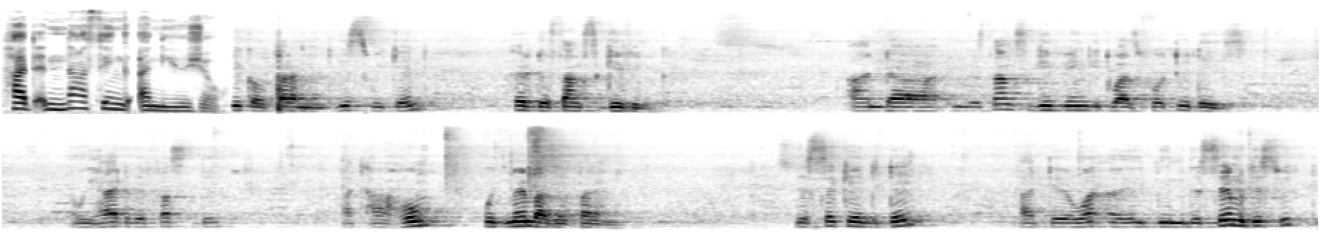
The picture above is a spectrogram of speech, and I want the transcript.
had nothing unusual. Speaker of Parliament this weekend held a Thanksgiving. And uh, in the Thanksgiving, it was for two days. We had the first day at her home with members of Parliament. The second day at uh, uh, in the same district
